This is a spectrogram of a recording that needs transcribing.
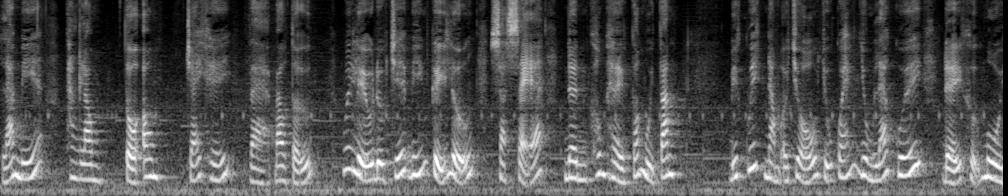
lá mía, thăng long, tổ ong, trái khế và bao tử. Nguyên liệu được chế biến kỹ lưỡng, sạch sẽ nên không hề có mùi tanh. Bí quyết nằm ở chỗ chủ quán dùng lá quế để khử mùi,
